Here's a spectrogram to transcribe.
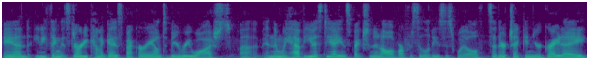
and anything that's dirty kind of goes back around to be rewashed. Um, and then we have USDA inspection in all of our facilities as well. So they're checking your grade A,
